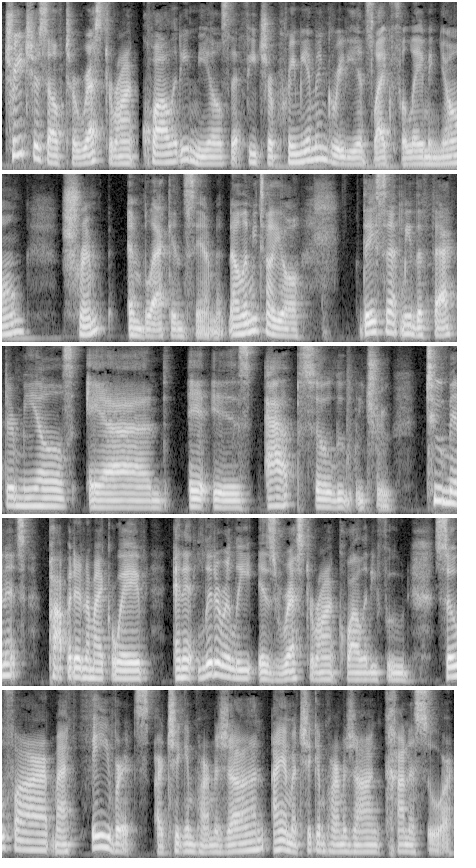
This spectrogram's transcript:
Treat yourself to restaurant quality meals that feature premium ingredients like filet mignon, shrimp, and blackened salmon. Now, let me tell y'all, they sent me the factor meals, and it is absolutely true. Two minutes, pop it in a microwave, and it literally is restaurant quality food. So far, my favorites are chicken parmesan. I am a chicken parmesan connoisseur.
